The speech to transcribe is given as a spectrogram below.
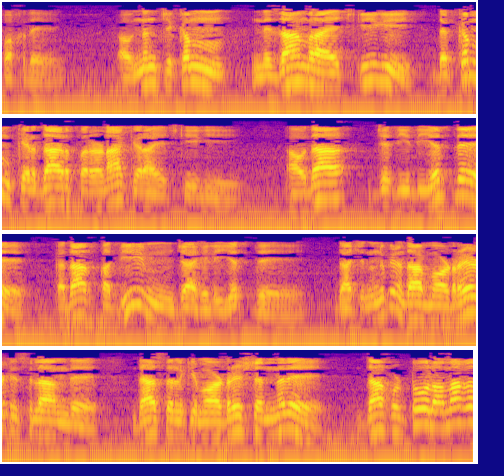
خوخ دی او نن چې کم نظام رایج کیږي د کم کردار پرنا کې رایج کیږي او دا جدیدیت دی کدا قدیم جاهلیت دی دا چې نن کې دا ماډریټ اسلام دی دا اصل کې ماډریشن نه دی دا خو ټول هغه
